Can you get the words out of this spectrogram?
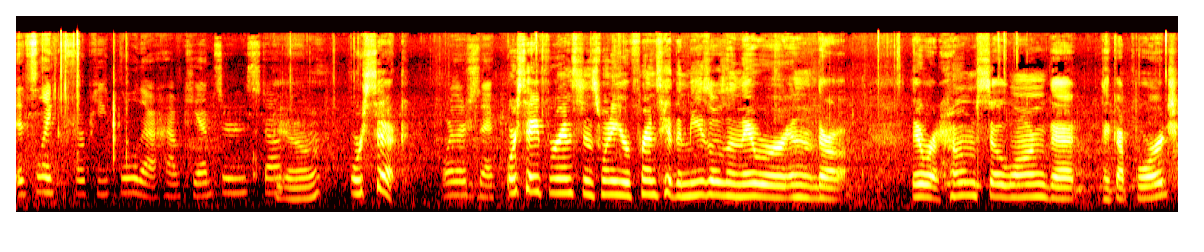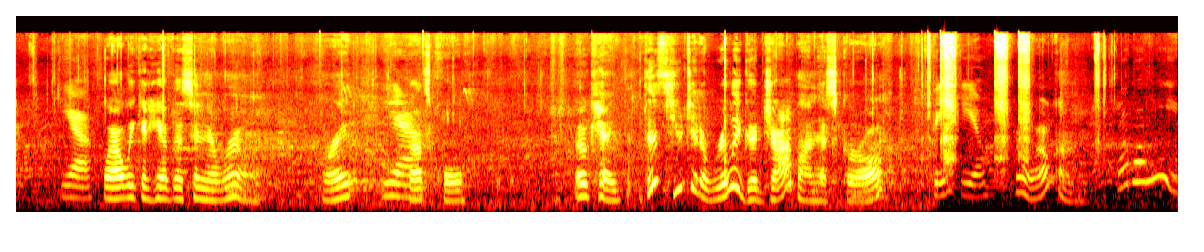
it's like for people that have cancer and stuff, yeah or sick or they're sick. Or say, for instance, one of your friends had the measles and they were in their, they were at home so long that they got bored. Yeah. Well, we could have this in their room, right? Yeah. That's cool. Okay, this you did a really good job on this, girl. Thank you. You're welcome. What about me?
